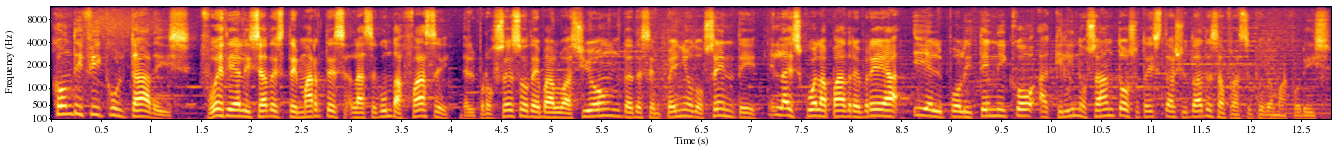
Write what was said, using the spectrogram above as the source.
Con dificultades, fue realizada este martes la segunda fase del proceso de evaluación de desempeño docente en la Escuela Padre Brea y el Politécnico Aquilino Santos de esta ciudad de San Francisco de Macorís.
